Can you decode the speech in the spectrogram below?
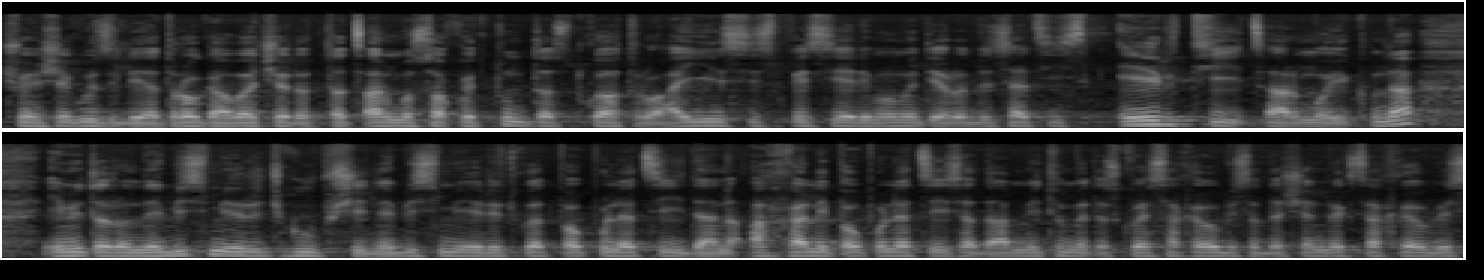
ჩვენ შეგვიძლია დრო გავაჩეროთ და წარმოსახვით თუნდაც თქვათ რომ აი ეს ის მყისიერი მომენტია როდესაც ის ერთი წარმოიქმნა იმიტომ რომ ნებისმიერ ჯგუფში ნებისმიერი თქვათ პოპულაციიდან ახალი პოპულაციისა და მით უმეტეს ქვესახეობისა და შემდეგ სახეობის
